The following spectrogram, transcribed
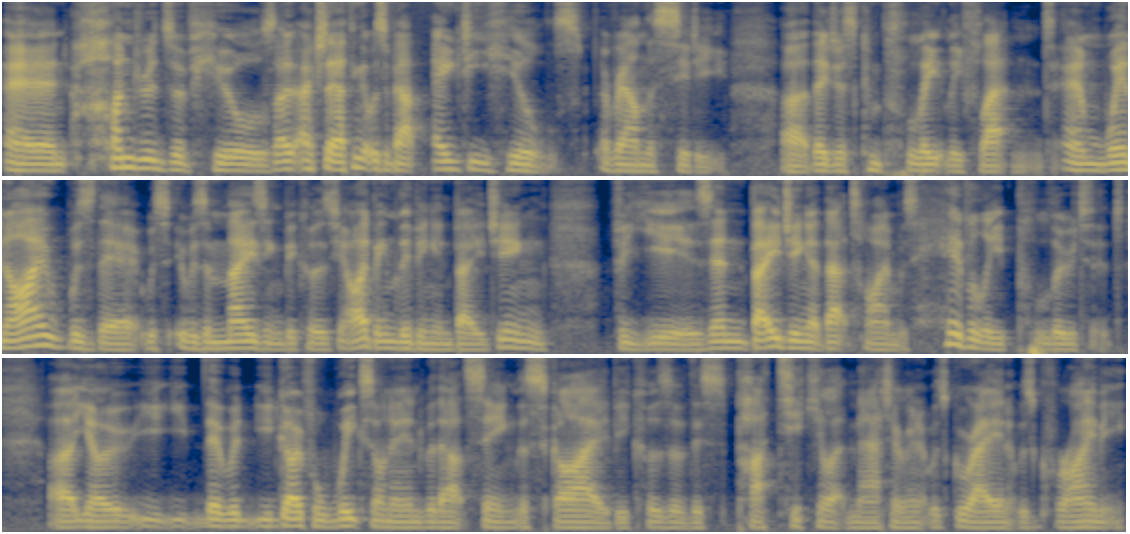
and hundreds of hills. Actually, I think it was about 80 hills around the city. Uh, they just completely flattened. And when I was there, it was it was amazing because you know I'd been living in Beijing for years, and Beijing at that time was heavily polluted. Uh, you know, you, you, there would you'd go for weeks on end without seeing the sky because of this particulate matter, and it was grey and it was grimy.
